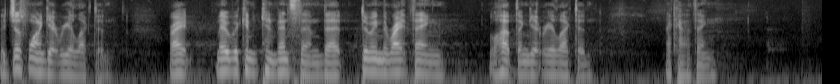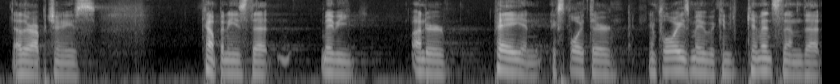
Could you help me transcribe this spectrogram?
They just want to get reelected, right? Maybe we can convince them that doing the right thing will help them get reelected, that kind of thing. Other opportunities, companies that maybe underpay and exploit their employees, maybe we can convince them that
